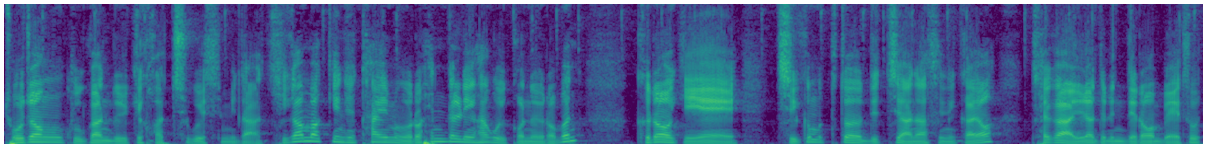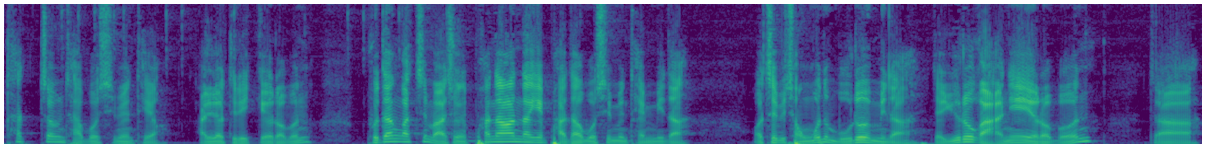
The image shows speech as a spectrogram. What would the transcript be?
조정 구간도 이렇게 거치고 있습니다. 기가 막힌 타이밍으로 핸들링 하고 있거든요, 여러분. 그러기에 지금부터 늦지 않았으니까요. 제가 알려드린 대로 매수 타점 잡으시면 돼요. 알려드릴게요, 여러분. 부담 갖지 마시고 편안하게 받아보시면 됩니다. 어차피 정보는 무료입니다. 유료가 아니에요, 여러분. 자,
